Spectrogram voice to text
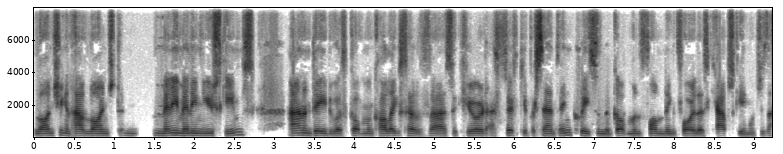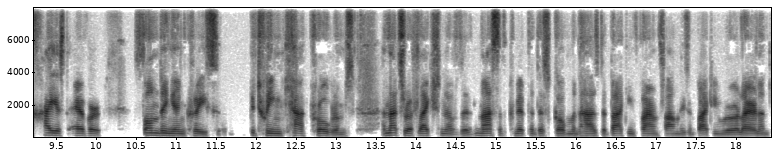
launching and have launched many, many new schemes, and indeed with government colleagues have uh, secured a 50% increase in the government funding for this CAP scheme, which is the highest ever funding increase between CAP programs. And that's a reflection of the massive commitment this government has to backing farm families and backing rural Ireland.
